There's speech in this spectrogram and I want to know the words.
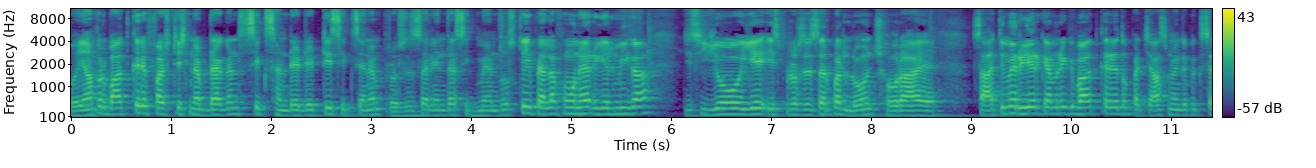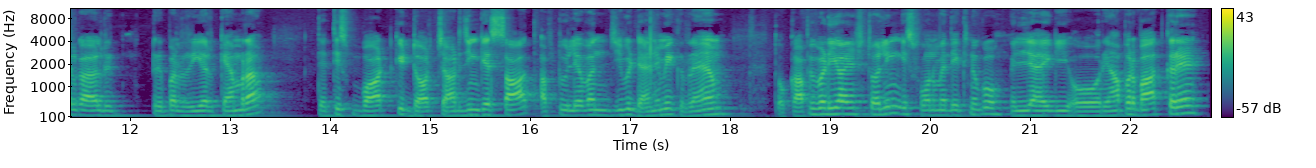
तो यहाँ पर बात करें first Snapdragon six hundred eighty six N M processor in the segment दोस्तों, ये पहला फ़ोन है रियलमी का, जिस यो, ये इस प्रोसेसर पर लॉन्च हो रहा है। साथ ही में रियर कैमरे की बात करें तो पचास मेगापिक्सल का ट्रिपल रियर कैमरा तैंतीस वाट की डॉट चार्जिंग के साथ up to eleven G B dynamic RAM तो काफ़ी बढ़िया इंस्टॉलिंग इस फ़ोन में देखने को मिल जाएगी। और यहाँ पर बात करें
